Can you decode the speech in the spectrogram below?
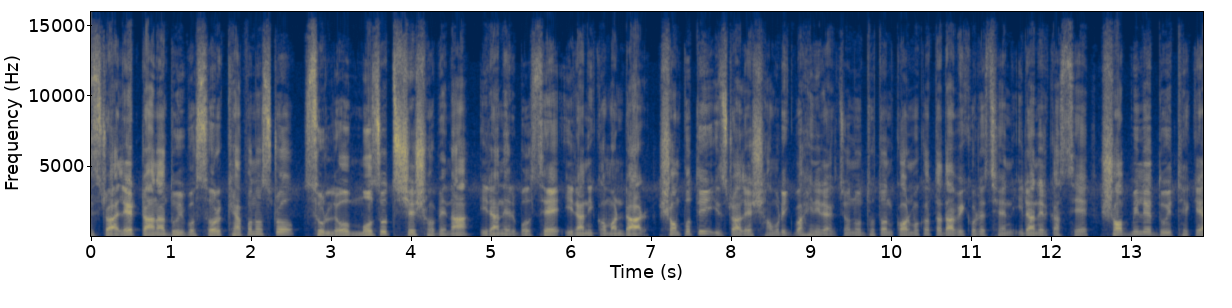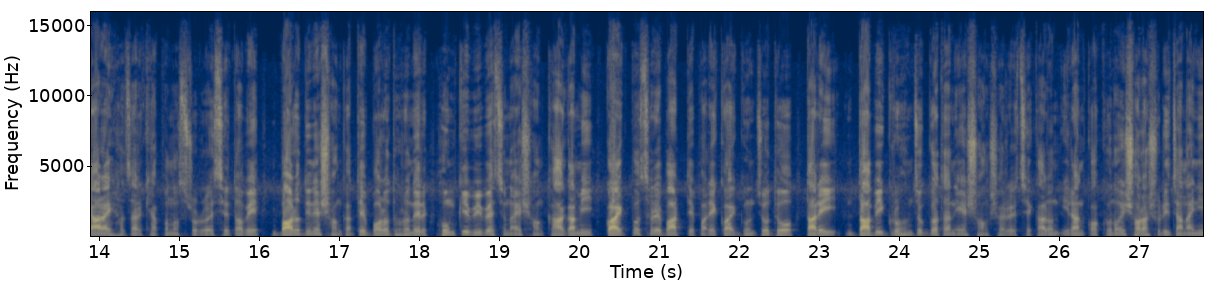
ইসরায়েলের টানা দুই বছর ক্ষেপণাস্ত্র ছুড়লেও মজুদ শেষ হবে না, ইরানের বলছে ইরানি কমান্ডার। সম্প্রতি ইসরায়েলের সামরিক বাহিনীর একজন ঊর্ধ্বতন কর্মকর্তা দাবি করেছেন, ইরানের কাছে সব মিলে দুই থেকে আড়াই হাজার ক্ষেপণাস্ত্র রয়েছে, তবে বারো দিনের সংখ্যাতে বড় ধরনের হুমকি বিবেচনায় সংখ্যা আগামী কয়েক বছরে বাড়তে পারে কয়েকগুণ, যদিও তার এই দাবি গ্রহণযোগ্যতা নিয়ে সংশয় রয়েছে, কারণ ইরান কখনোই সরাসরি জানায়নি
